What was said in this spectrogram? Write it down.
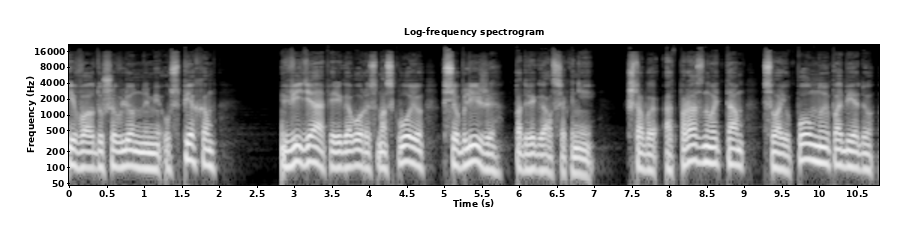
и воодушевленными успехом, ведя переговоры с Москвою, все ближе подвигался к ней, чтобы отпраздновать там свою полную победу,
